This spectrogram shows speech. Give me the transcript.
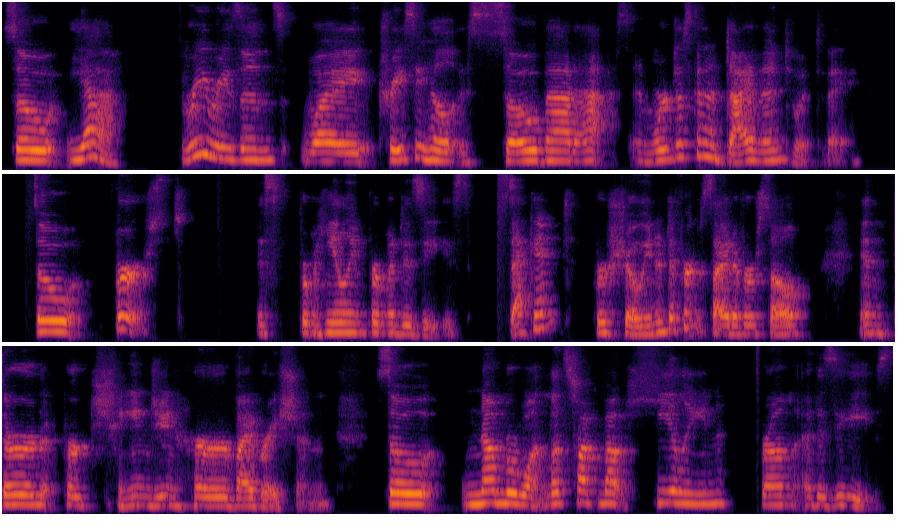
So, yeah, three reasons why Traci Hill is so badass. And we're just going to dive into it today. So, first is from healing from a disease. Second, for showing a different side of herself. And third, for changing her vibration. So, number one, let's talk about healing from a disease.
